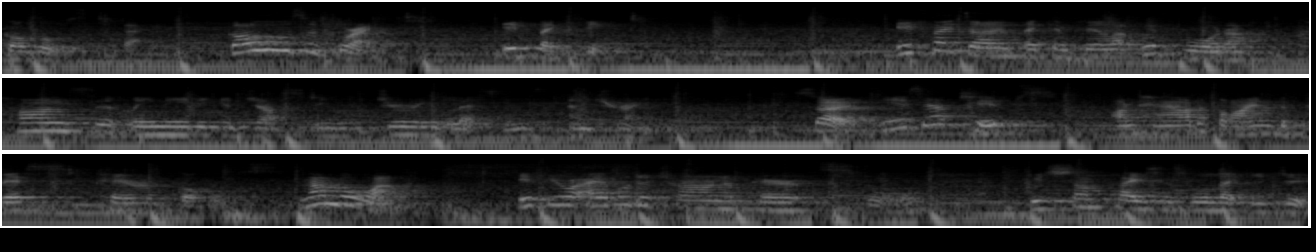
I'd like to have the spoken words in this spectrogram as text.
goggles today. Goggles are great if they fit. If they don't, they can fill up with water, constantly needing adjusting during lessons and training. So here's our tips on how to find the best pair of goggles. Number one, if you're able to try on a pair at the store, which some places will let you do,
